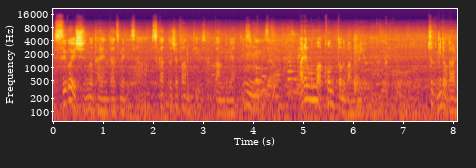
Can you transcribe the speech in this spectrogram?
すごい旬のタレント集めてさ「スカットジャパン」っていうさ番組あったりするん。でさ、あれもまあコントの番組だよね。なんかこうちょっと見たことある。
